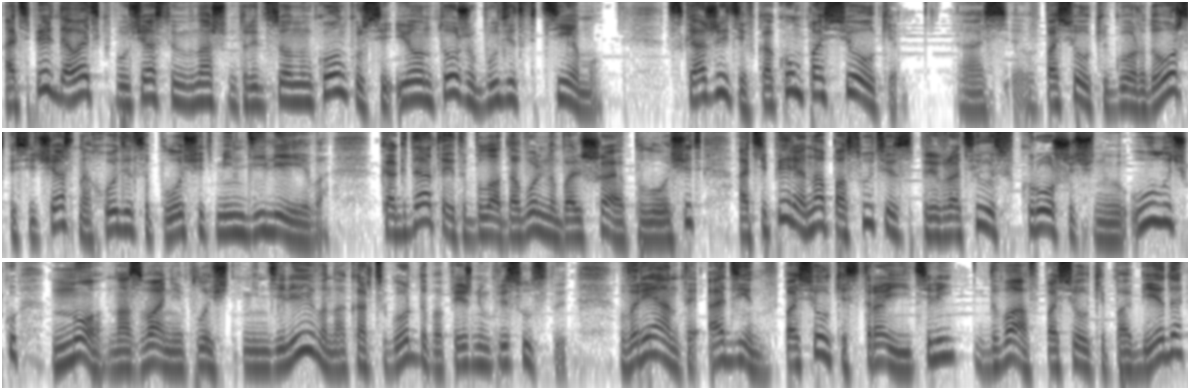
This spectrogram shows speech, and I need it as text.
А теперь давайте-ка поучаствуем в нашем традиционном конкурсе, и он тоже будет в тему. Скажите, в каком поселке в поселке города Орска сейчас находится площадь Менделеева. Когда-то это была довольно большая площадь, а теперь она, по сути, превратилась в крошечную улочку, но название площадь Менделеева на карте города по-прежнему присутствует. Варианты 1 в поселке Строителей, 2 в поселке Победа,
